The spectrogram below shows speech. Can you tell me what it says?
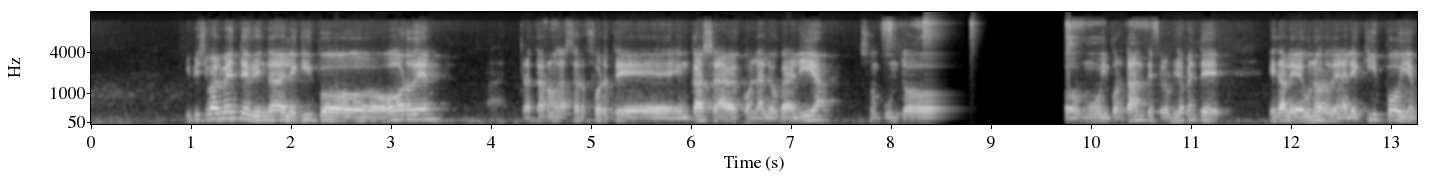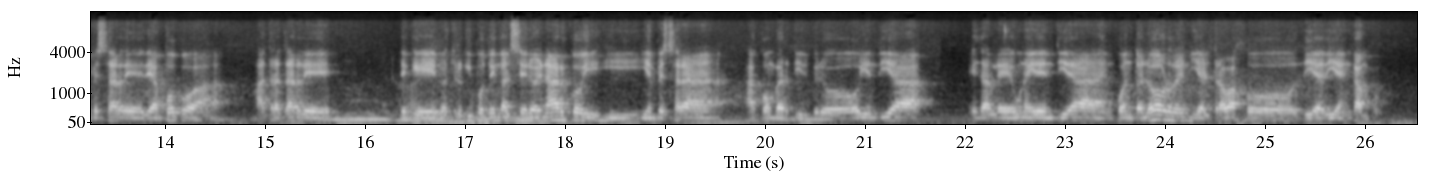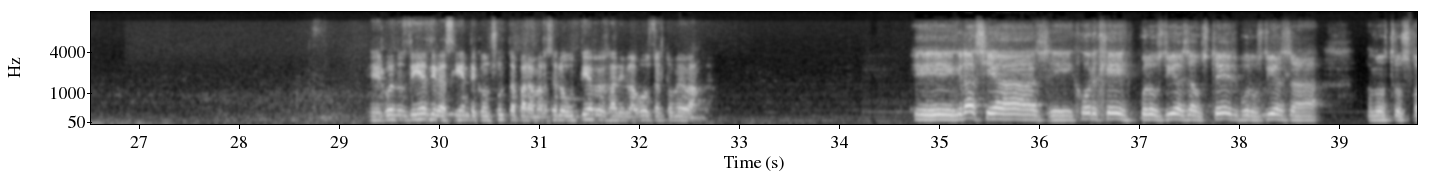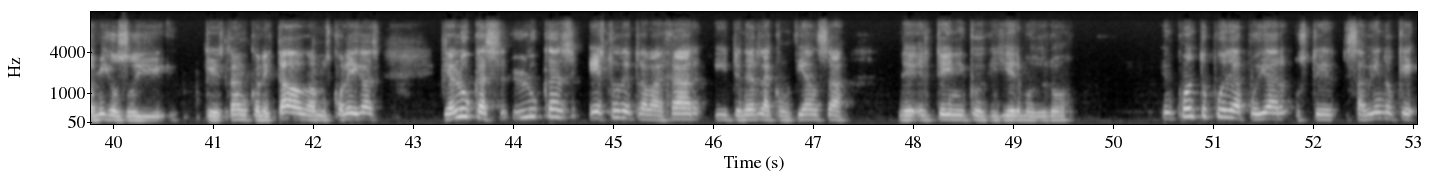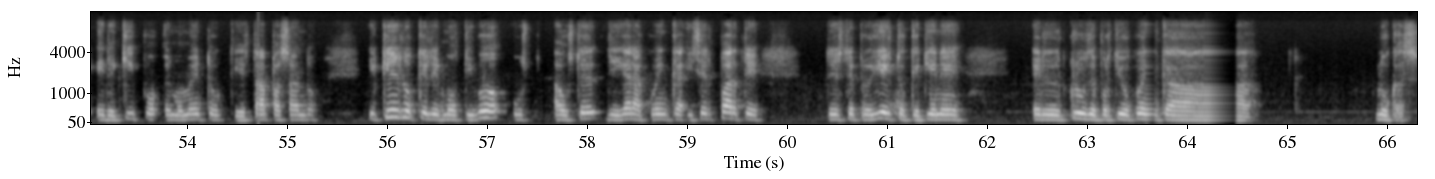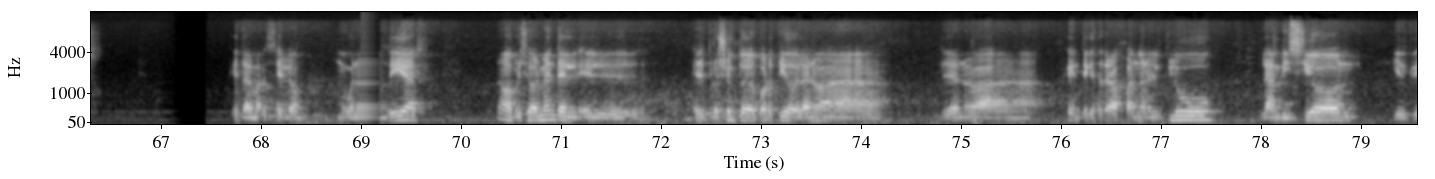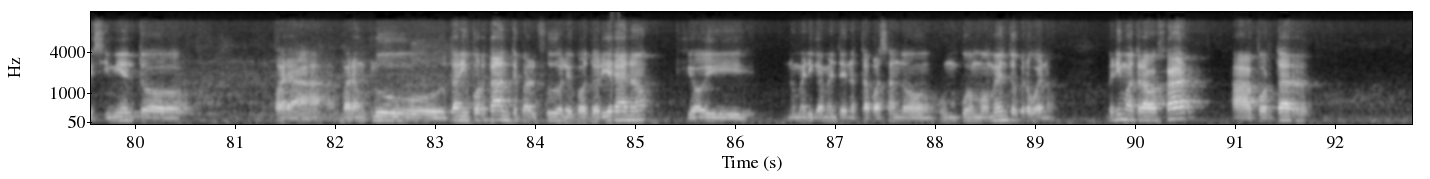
Y principalmente brindar al equipo orden, tratarnos de hacer fuerte en casa con la localía, son puntos muy importantes, pero principalmente es darle un orden al equipo y empezar de, a poco a, tratar de, que nuestro equipo tenga el cero en arco y, empezar a, a, convertir. Pero hoy en día es darle una identidad en cuanto al orden y al trabajo día a día en campo. Eh, buenos días y la siguiente consulta para Marcelo Gutiérrez, Radio La Voz del Tomebamba. Eh, gracias, eh, Jorge. Buenos días a usted, buenos días a, a nuestros amigos hoy que están conectados, a mis colegas. Y a Lucas, Lucas, esto de trabajar y tener la confianza del técnico Guillermo Duró, ¿En cuánto puede apoyar usted sabiendo que el equipo, el momento que está pasando, y qué es lo que le motivó a usted llegar a Cuenca y ser parte de este proyecto que tiene el Club Deportivo Cuenca, Lucas? ¿Qué tal, Marcelo? Muy buenos días. No, principalmente el, proyecto deportivo de la nueva de la nueva gente que está trabajando en el club, la ambición, y el crecimiento para, un club tan importante para el fútbol ecuatoriano, que hoy numéricamente no está pasando un buen momento, pero bueno, venimos a trabajar, a aportar,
